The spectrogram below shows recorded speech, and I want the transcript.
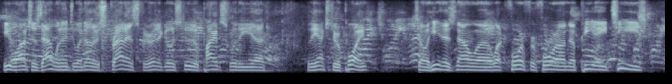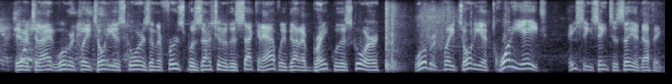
He launches that one into another stratosphere, and it goes through the pipes for the uh, for the extra point. So he is now, uh, what, four for four on the PATs here tonight. Wilber Clatonia scores in the first possession of the second half. We've got a break with a score. Wilber Clatonia 28, Hastings St. Cecilia nothing.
